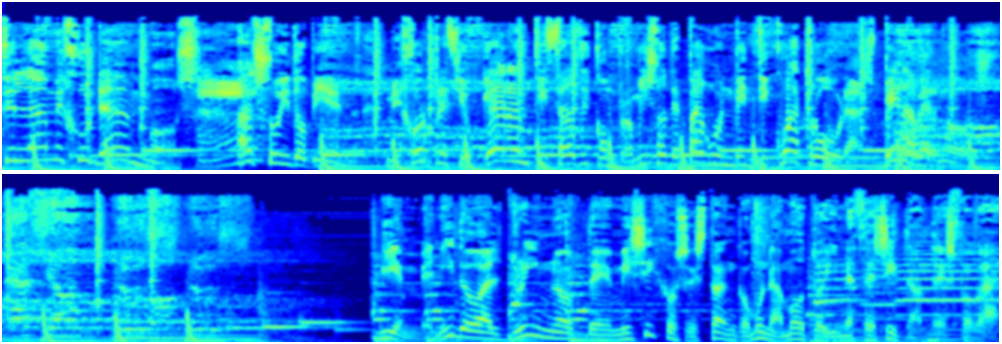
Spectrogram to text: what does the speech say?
Te la mejoramos. Has oído bien. Mejor precio garantizado y compromiso de pago en 24 horas. Ven a vernos. Bienvenido al Dream Note de mis hijos están como una moto y necesitan desfogar,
